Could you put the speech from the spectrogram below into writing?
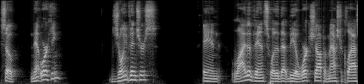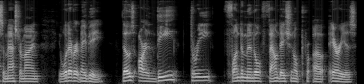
So, networking, joint ventures, and live events, whether that be a workshop, a masterclass, a mastermind, whatever it may be, those are the three fundamental foundational uh, areas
